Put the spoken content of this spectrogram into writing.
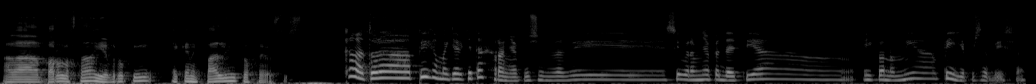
Αλλά παρόλα αυτά η Ευρώπη έκανε πάλι το χρέος της. Καλά, τώρα πήγαμε και αρκετά χρόνια πίσω. Δηλαδή, σίγουρα μια πενταετία η οικονομία πήγε προς τα πίσω.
